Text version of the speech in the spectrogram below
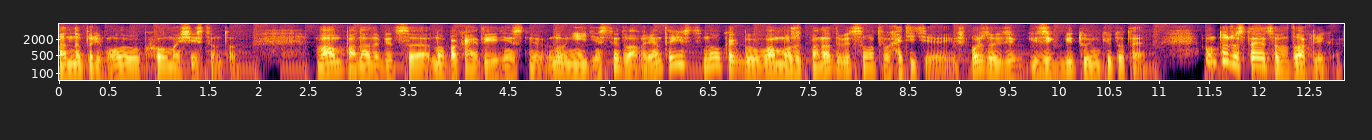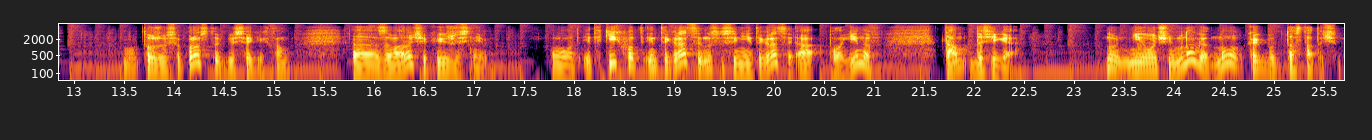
напрямую к Home Assistant, вам понадобится, ну, пока это единственный, ну, не единственный, два варианта есть, но как бы вам может понадобиться, вот вы хотите использовать ZigBee to MQTT. Он тоже ставится в два клика. Тоже все просто, без всяких там э, заморочек и же с ними. Вот. И таких вот интеграций, ну, в смысле, не интеграций, а плагинов там дофига. Ну, не очень много, но как бы достаточно.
